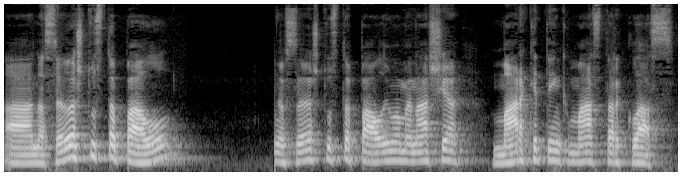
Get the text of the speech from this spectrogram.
а, на следващото стъпало, на следващото стъпало имаме нашия маркетинг мастер клас.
